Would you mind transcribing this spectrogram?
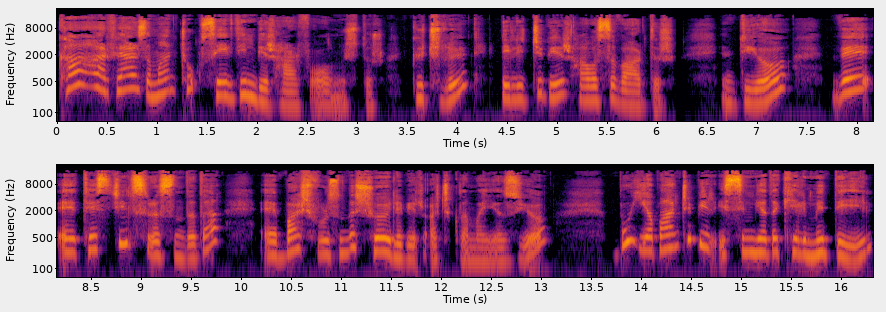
K harfi her zaman çok sevdiğim bir harf olmuştur. Güçlü, delici bir havası vardır diyor ve e, tescil sırasında da e, başvurusunda şöyle bir açıklama yazıyor. Bu yabancı bir isim ya da kelime değil,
